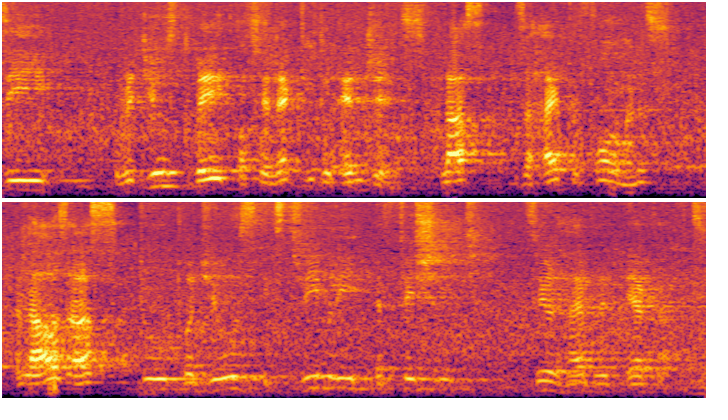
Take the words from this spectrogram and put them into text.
The reduced weight of the electrical engines plus the high performance allows us to produce extremely efficient serial hybrid aircraft.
